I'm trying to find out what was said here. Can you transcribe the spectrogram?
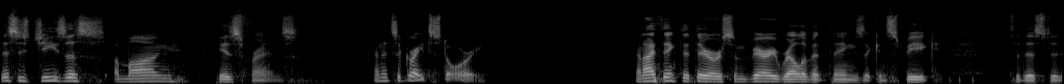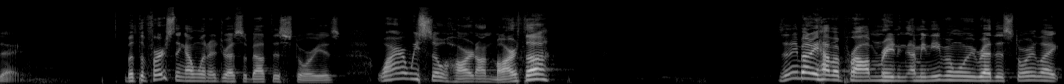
This is Jesus among his friends. And it's a great story. And I think that there are some very relevant things that can speak to this today. But the first thing I want to address about this story is why are we so hard on Martha? Does anybody have a problem reading? I mean, even when we read this story, like,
